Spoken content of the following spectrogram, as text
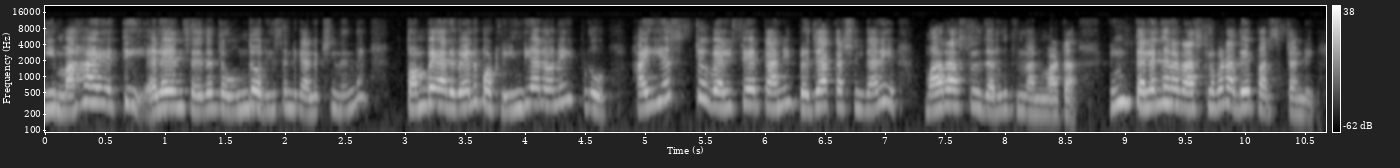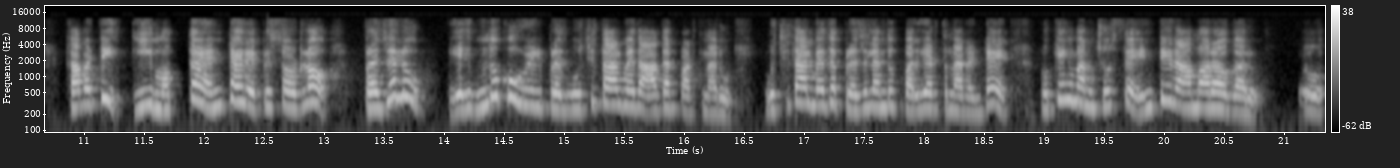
ఈ మహాయతి అలయన్స్ ఏదైతే ఉందో రీసెంట్గా ఎలక్షన్ అయింది తొంభై ఆరు వేల కోట్లు ఇండియాలోనే ఇప్పుడు హైయెస్ట్ వెల్ఫేర్ కానీ ప్రజాకర్షణ కానీ మహారాష్ట్రలో జరుగుతుంది అనమాట తెలంగాణ రాష్ట్రంలో కూడా అదే పరిస్థితి అండి. కాబట్టి ఈ మొత్తం ఎంటైర్ ఎపిసోడ్లో ప్రజలు ఎందుకు వీళ్ళు ప్ర- ఉచితాల మీద ఆధారపడుతున్నారు? ఉచితాల మీద ప్రజలు ఎందుకు పరిగెడుతున్నారంటే ముఖ్యంగా మనం చూస్తే NT Rama Rao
